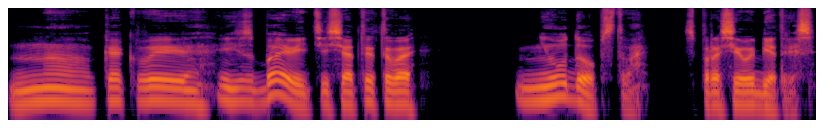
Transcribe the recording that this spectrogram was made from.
«Но как вы избавитесь от этого неудобства?» — спросила Бетрис.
